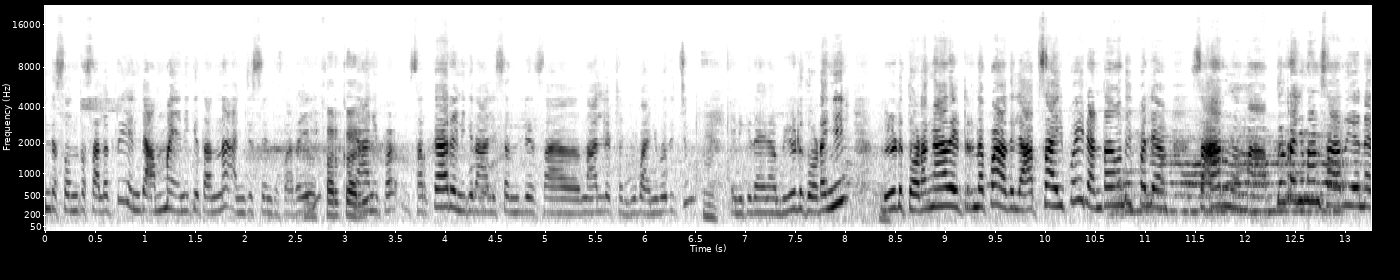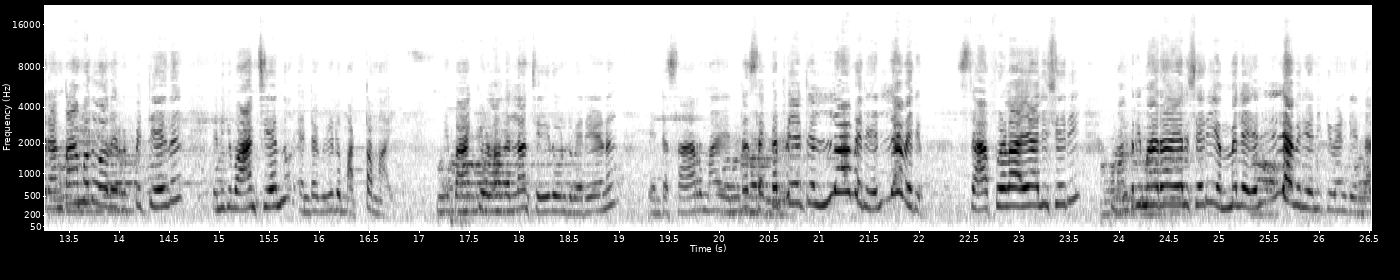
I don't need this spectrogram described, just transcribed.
എന്റെ സ്വന്തം സ്ഥലത്ത് എന്റെ അമ്മ എനിക്ക് തന്ന അഞ്ച് സെന്റ് സ്ഥലയിൽ ഞാനിപ്പോ സർക്കാർ എനിക്ക് നാല് സെന്റ് നാല് ലക്ഷം രൂപ അനുവദിച്ചു. എനിക്ക് വീട് തുടങ്ങി. വീട് തുടങ്ങാതെ ഇട്ടിരുന്നപ്പോ അത് ലാപ്സായി പോയി രണ്ടാമത് ഇപ്പൊ സാറ് അബ്ദുൾ റഹ്മാൻ സാറ് തന്നെ രണ്ടാമതും അത് റിപ്പീറ്റ് ചെയ്ത് എനിക്ക് വാങ്ങിച്ചു തന്നു. എന്റെ വീട് മട്ടമായി. ഇനി ബാക്കിയുള്ളതെല്ലാം ചെയ്തുകൊണ്ട് വരികയാണ്. എന്റെ സാറുമാർ എന്റെ സെക്രട്ടേറിയറ്റ് എല്ലാവരും എല്ലാവരും. സ്റ്റാഫുകളായാലും ശരി മന്ത്രിമാരായാലും ശരി എം എൽ എ എല്ലാവരും എനിക്ക് വേണ്ടി എന്നെ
